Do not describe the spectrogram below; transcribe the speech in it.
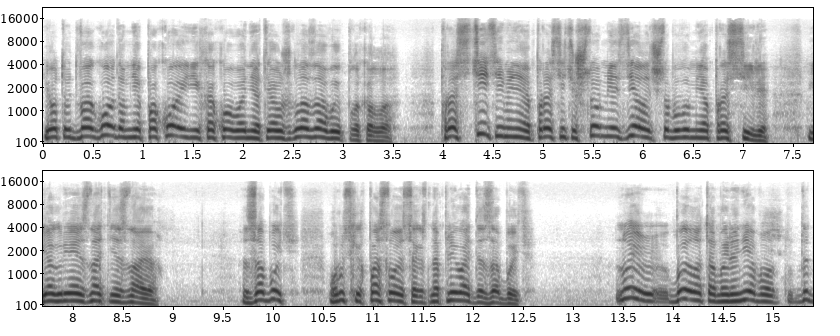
и вот два года мне покоя никакого нет, я уж глаза выплакала. Простите меня, простите, что мне сделать, чтобы вы меня простили? Я говорю, я и знать не знаю. Забудь, у русских пословиц, наплевать да забыть. Ну и было там или не было. Да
